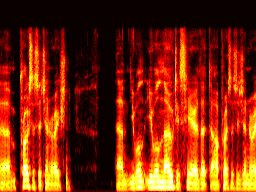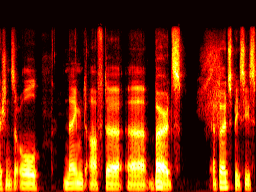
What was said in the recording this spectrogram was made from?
um, processor generation, um, you will you will notice here that our processor generations are all named after uh, birds, uh, bird species.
